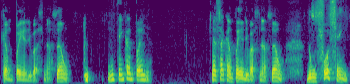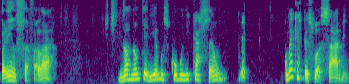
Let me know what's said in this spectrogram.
campanha de vacinação não tem campanha. Essa campanha de vacinação, não fosse a imprensa falar, nós não teríamos comunicação. Como é que as pessoas sabem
